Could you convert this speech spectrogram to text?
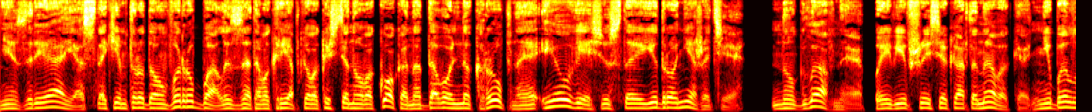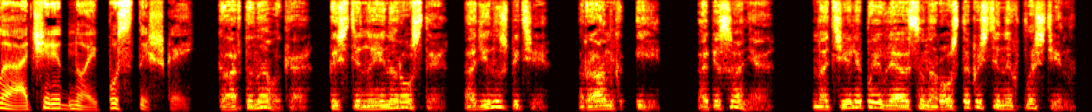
Не зря я с таким трудом вырубал из этого крепкого костяного кокона довольно крупное и увесистое ядро нежити. Но главное, появившаяся карта навыка не была очередной пустышкой. Карта навыка. Костяные наросты. Один из пяти. Ранг И. Описание. На теле появляются наросты костяных пластин.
